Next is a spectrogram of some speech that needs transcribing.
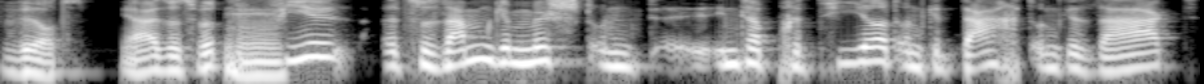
wird. Ja, also es wird Mhm. viel äh, zusammengemischt und äh, interpretiert und gedacht und gesagt,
